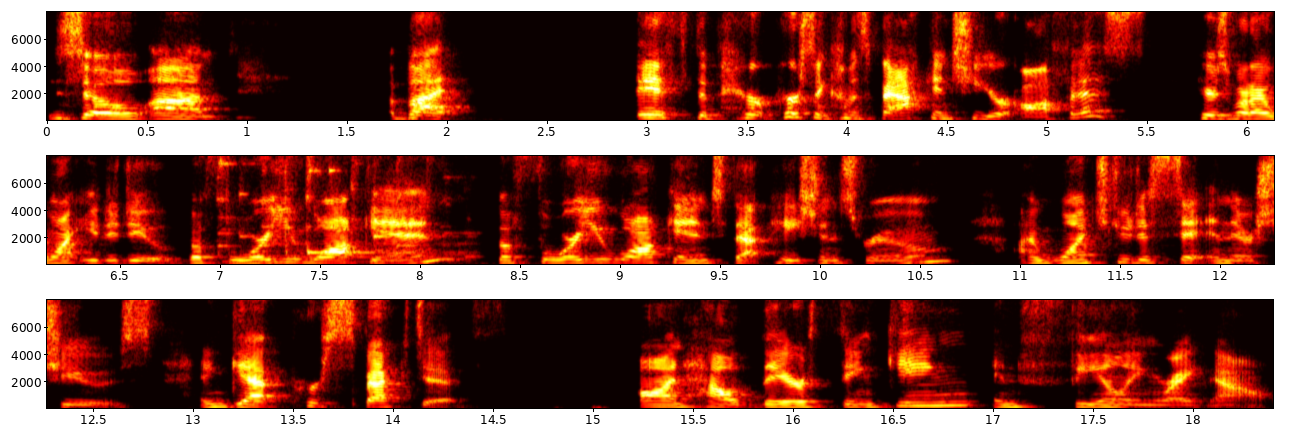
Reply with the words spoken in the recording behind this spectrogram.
And so, um, but if the per- person comes back into your office, here's what I want you to do before you walk in, before you walk into that patient's room, I want you to sit in their shoes and get perspective on how they're thinking and feeling right now.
